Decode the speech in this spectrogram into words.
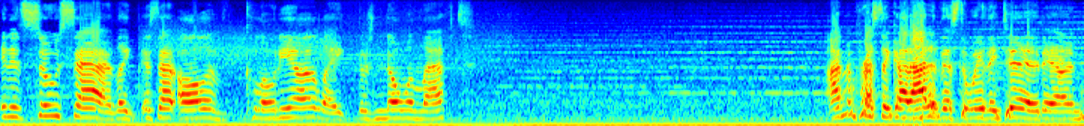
And it's so sad. Like, is that all of Colonia? Like, there's no one left? I'm impressed they got out of this the way they did and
